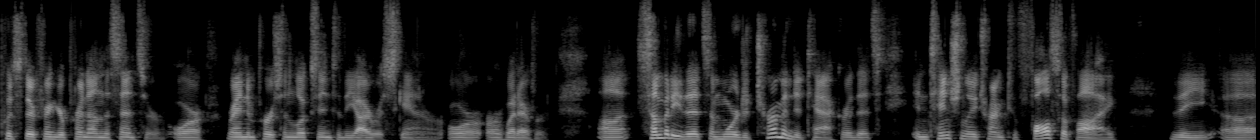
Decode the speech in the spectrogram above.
puts their fingerprint on the sensor, or random person looks into the iris scanner, or or whatever. Uh, somebody that's a more determined attacker that's intentionally trying to falsify the uh,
